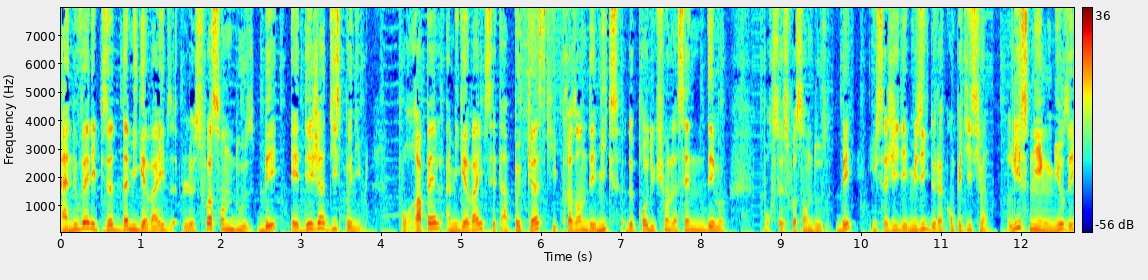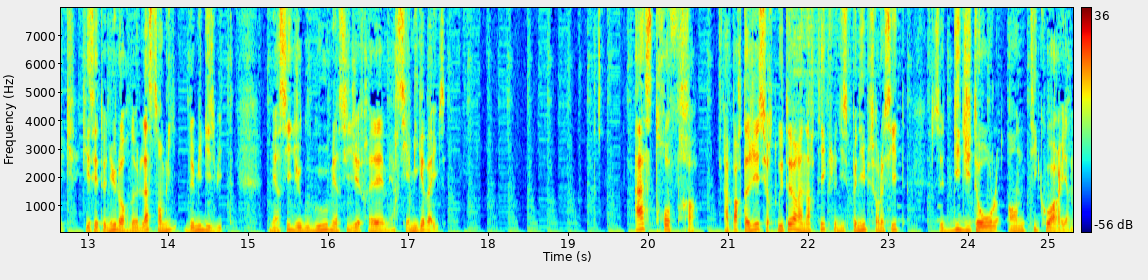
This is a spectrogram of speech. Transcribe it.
Un nouvel épisode d'Amiga Vibes, le 72B, est déjà disponible. Pour rappel, Amiga Vibes, c'est un podcast qui présente des mix de production de la scène démo. Pour ce 72B, il s'agit des musiques de la compétition Listening Music qui s'est tenue lors de l'Assemblée 2018. Merci Diogougou, merci Jeffrey, merci Amiga Vibes. Astrofra a partagé sur Twitter un article disponible sur le site The Digital Antiquarian,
